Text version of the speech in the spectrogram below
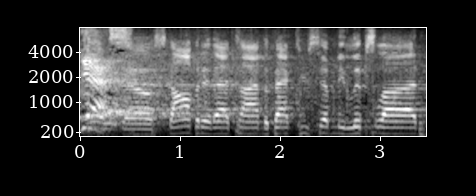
Yes! Stomping it that time. The back 270 lip slide.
